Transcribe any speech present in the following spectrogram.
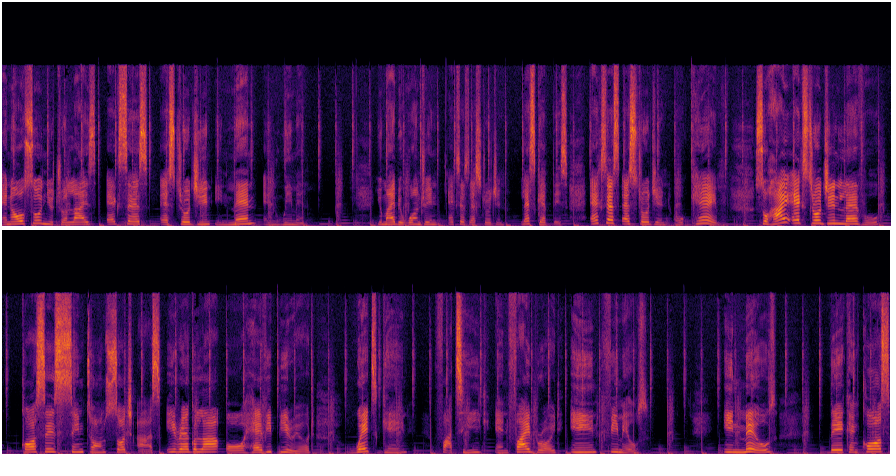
and also neutralize excess estrogen in men and women. You might be wondering excess estrogen let's get this. Excess estrogen okay. So high estrogen level causes symptoms such as irregular or heavy period, weight gain, fatigue, and fibroid in females. In males, they can cause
